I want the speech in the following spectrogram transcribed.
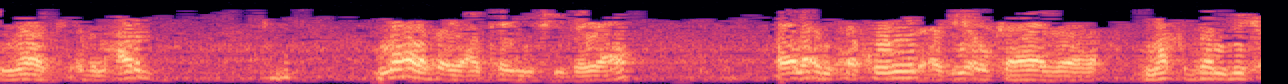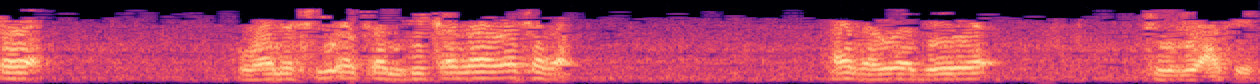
سماك بن حرب ما بيعتين في بيعة؟ قال أن تقول أبيعك هذا نقدا بكذا ونشيئة بكذا وكذا. هذا هو بيع في بيعته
